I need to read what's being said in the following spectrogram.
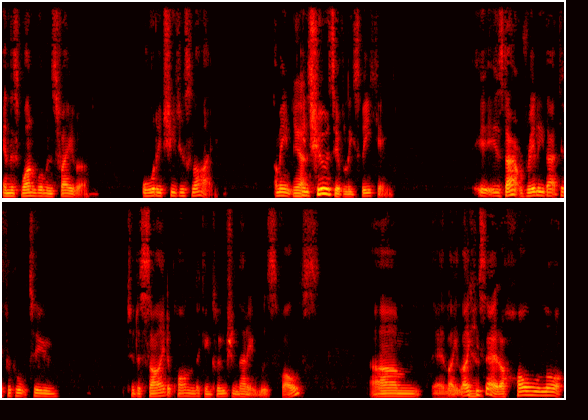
in this one woman's favor, or did she just lie? I mean, Yes. intuitively speaking, is that really that difficult to to decide upon the conclusion that it was false? Um, eh, like like Yeah. you said, a whole lot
